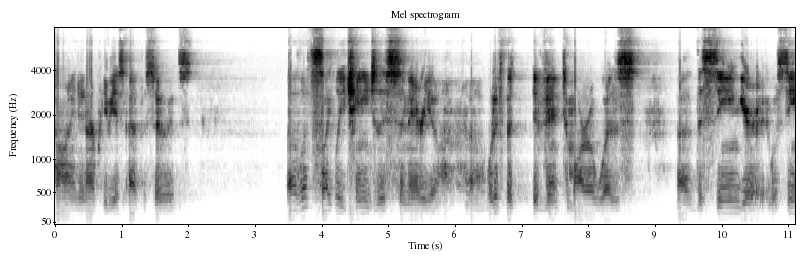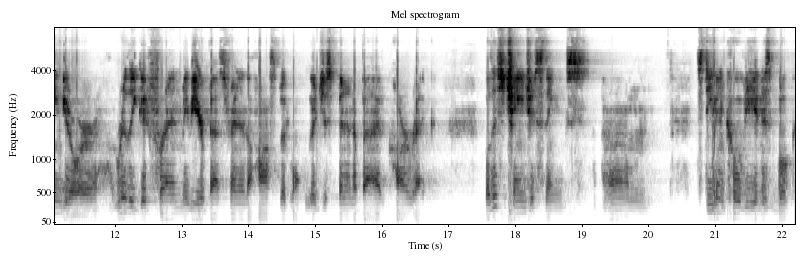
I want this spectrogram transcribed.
find in our previous episodes. Uh, let's slightly change this scenario. Uh, what if the event tomorrow was uh, the seeing your was seeing your really good friend, maybe your best friend in the hospital who had just been in a bad car wreck? Well, this changes things. Um, Stephen Covey, in his book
